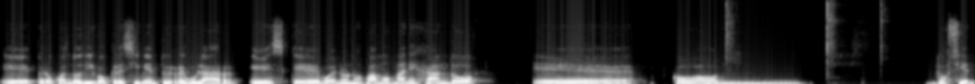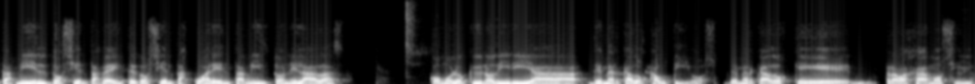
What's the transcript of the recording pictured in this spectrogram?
eh, pero cuando digo crecimiento irregular es que, bueno, nos vamos manejando con 200.000, 220, 240.000 toneladas, como lo que uno diría de mercados cautivos, de mercados que trabajamos y,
